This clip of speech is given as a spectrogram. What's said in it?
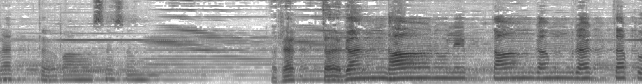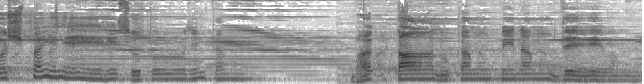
रक्तवाससम् रक्तगन्धानुलिप्ताङ्गं रक्तपुष्पैः सुपूजितम्। भक्तानुकम्पिनं देवं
